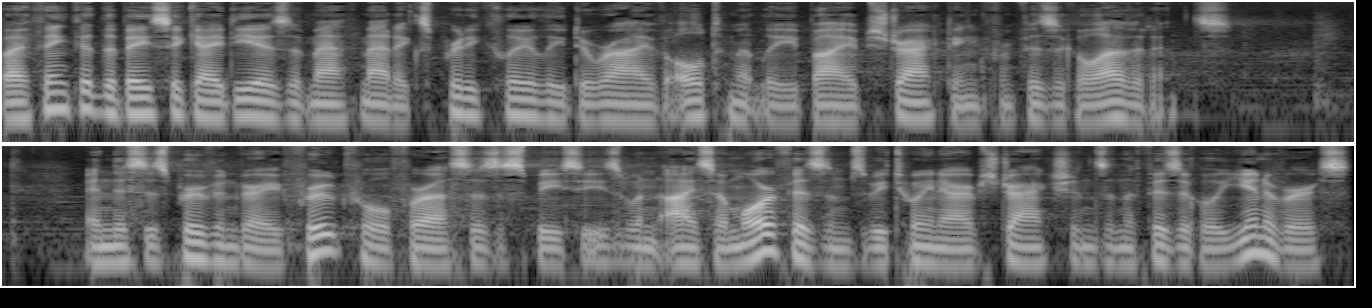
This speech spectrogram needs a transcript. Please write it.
but I think that the basic ideas of mathematics pretty clearly derive ultimately by abstracting from physical evidence. And this has proven very fruitful for us as a species when isomorphisms between our abstractions and the physical universe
